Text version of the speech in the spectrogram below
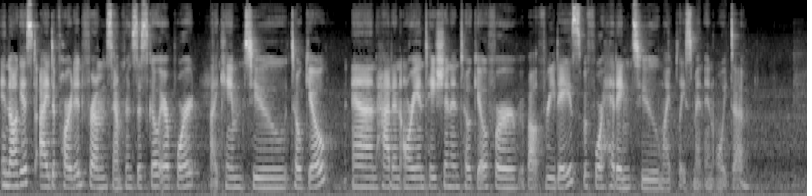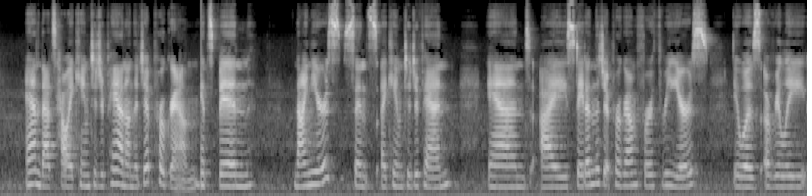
In August, I departed from San Francisco Airport. I came to Tokyo and had an orientation in Tokyo for about three days before heading to my placement in Oita. And that's how I came to Japan on the JET program. It's been nine years since I came to Japan, and I stayed on the JET program for three years. It was a really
